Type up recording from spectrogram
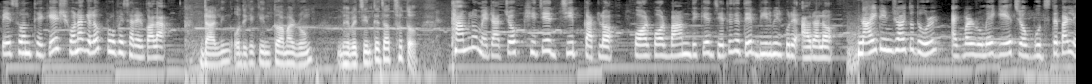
পেছন থেকে শোনা গেল প্রফেসরের গলা। ডার্লিং ওদিকে কিন্তু আমার রুম। ভেবে চিনতে যাচ্ছ তো? থামলো মেয়েটা চোখ খিচে জিপ কাটল। পরপর বাম দিকে যেতে যেতে বিড়বিড় করে আওড়ালো। নাইট এনজয় তো দূর। একবার রুমে গিয়ে চোখ বুঝতে পারলে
